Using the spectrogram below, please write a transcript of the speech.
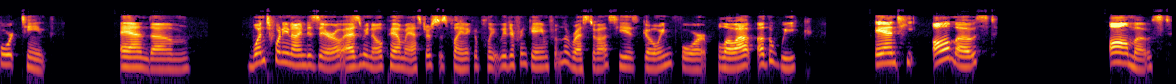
14th, and um, 129 to zero. As we know, Pale Masters is playing a completely different game from the rest of us. He is going for blowout of the week, and he almost, almost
